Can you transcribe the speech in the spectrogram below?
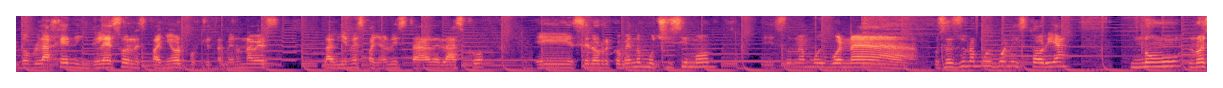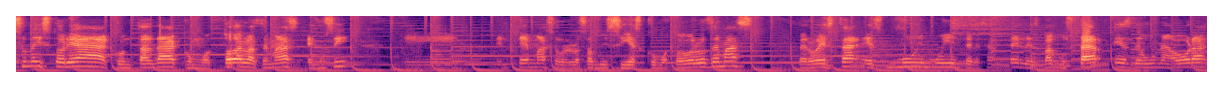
el doblaje en inglés o en español, porque también una vez la vi en español y está del asco. Eh, se lo recomiendo muchísimo. Es una muy buena, pues es una muy buena historia. No, no es una historia contada como todas las demás, eso sí. Eh, el tema sobre los zombies sí es como todos los demás, pero esta es muy, muy interesante. Les va a gustar. Es de una hora,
